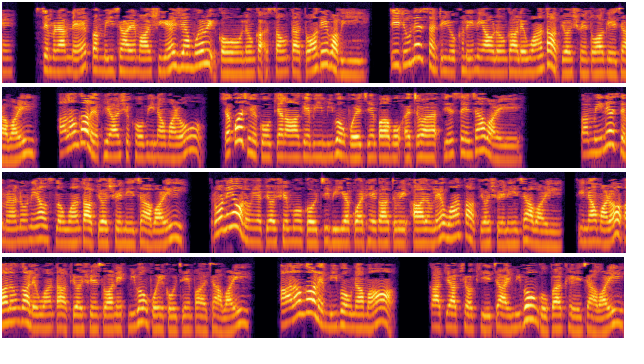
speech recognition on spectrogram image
စင်မရန်နဲ့ပမီကြားထဲမှာရှိတဲ့ရန်ပွဲတွေအကုန်လုံးကအဆုံးသတ်သွားခဲ့ပါပြီတီတူနဲ့စန်တီတို့ကလေးနှစ်ယောက်လုံးကလည်းဝမ်းသာပျော်ရွှင်သွားခဲ့ကြပါတယ်အားလုံးကလည်းဖျားရှိခိုးပြီးနောက်မှာတော့ရက်ကွက်ချဲကိုပြန်လာခဲ့ပြီးမိဘုံပွဲကျင်းပဖို့အတွက်ပြင်ဆင်ကြပါတယ်။ပမီနဲ့စင်မရန်တို့နှစ်ယောက်စလုံးဝမ်းသာပျော်ရွှင်နေကြပါတယ်။ သူတို့နှစ်ယောက်လုံးရဲ့ ပျော်ရွှင်မှုကိုကြည့်ပြီးရက်ကွက်ထဲကသူတွေအားလုံးလည်း ဝမ်းသာပျော်ရွှင်နေကြပါတယ်။ဒီနောက်မှာတော့ အားလုံးကလည်း ဝမ်းသာပျော်ရွှင်စွာနဲ့မိဘုံပွဲကို ကျင်းပကြပါတယ်။အားလုံးကလည်းမိဘုံနာမှာကပြဖြော်ဖြေကြမိဘုံကို ပတ်ခဲ့ကြပါတယ်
